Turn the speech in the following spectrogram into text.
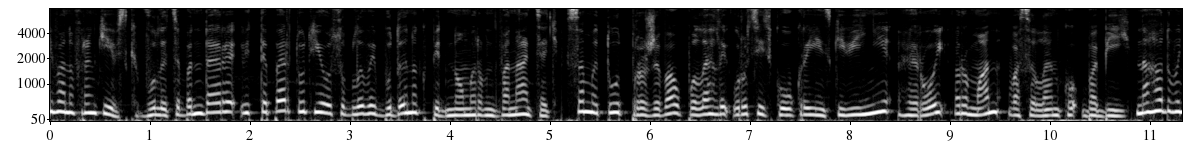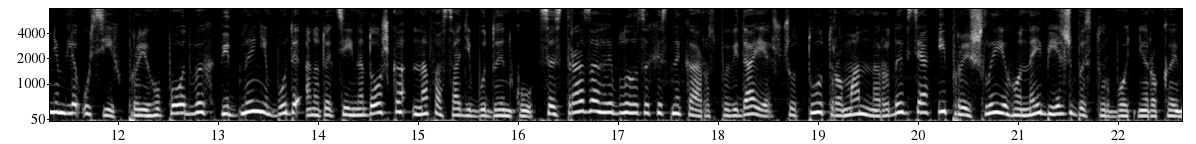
Івано-Франківськ, вулиця Бендери. Відтепер тут є особливий будинок під номером 12. Саме тут проживав полеглий у російсько-українській війні герой Роман Василенко Бабій. Нагадуванням для усіх про його подвиг віднині буде анотаційна дошка на фасаді будинку. Сестра загиблого захисника розповідає, що тут Роман народився і пройшли його найбільш безтурботні роки.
